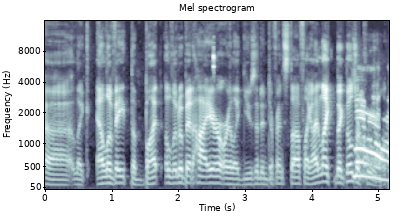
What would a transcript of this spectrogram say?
uh like elevate the butt a little bit higher or like use it in different stuff like i like like those are cool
